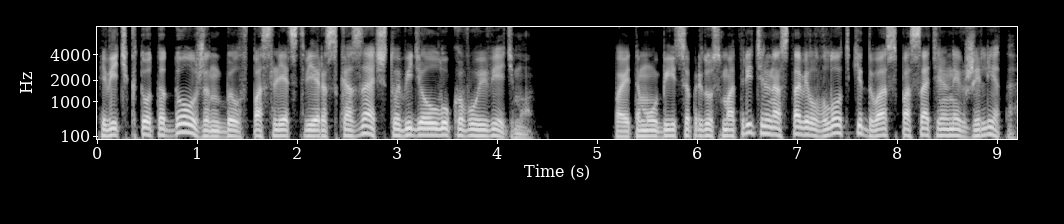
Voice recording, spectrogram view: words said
Ведь кто-то должен был впоследствии рассказать, что видел луковую ведьму. Поэтому убийца предусмотрительно оставил в лодке два спасательных жилета.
